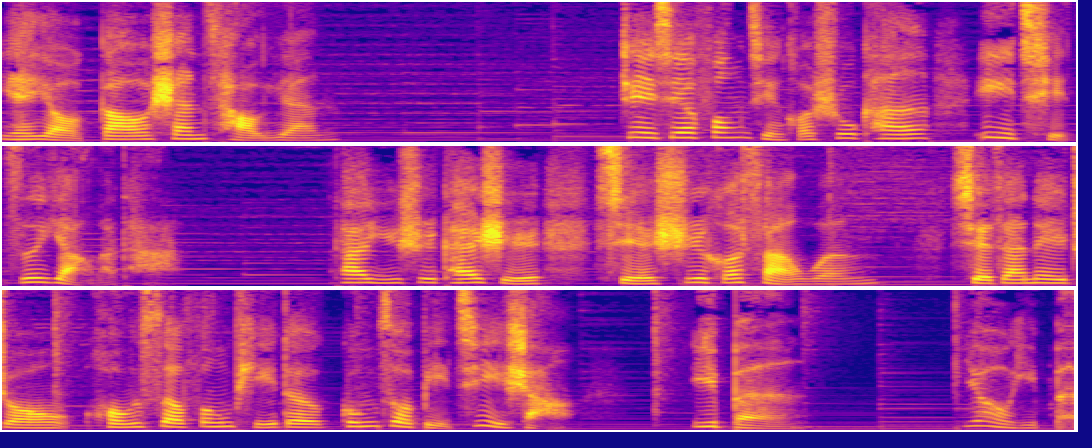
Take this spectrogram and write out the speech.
也有高山草原。这些风景和书刊一起滋养了他，他于是开始写诗和散文，写在那种红色封皮的工作笔记上，一本又一本。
